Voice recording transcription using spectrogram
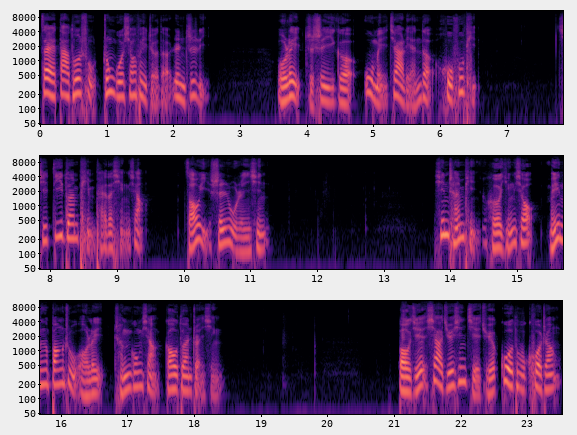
在大多数中国消费者的认知里，Olay 只是一个物美价廉的护肤品，其低端品牌的形象早已深入人心。新产品和营销没能帮助 Olay 成功向高端转型。宝洁下决心解决过度扩张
